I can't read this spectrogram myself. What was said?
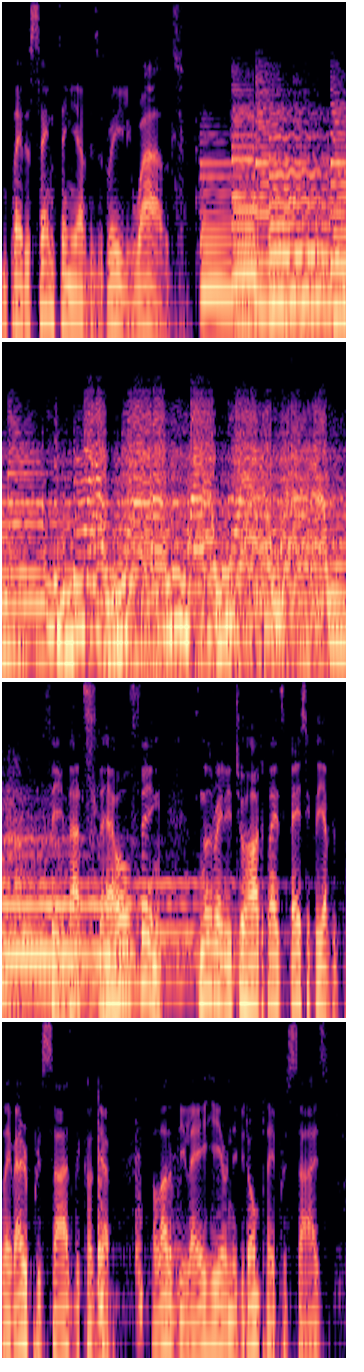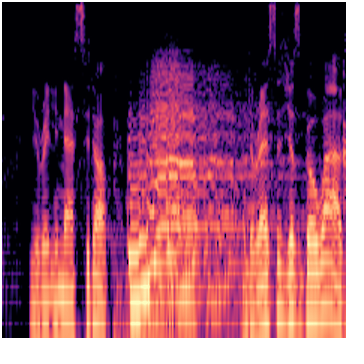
and play the same thing, you have this really wild. See, that's the whole thing. It's not really too hard to play. It's basically you have to play very precise because you have a lot of delay here, and if you don't play precise, you really mess it up. And the rest is just go wild.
